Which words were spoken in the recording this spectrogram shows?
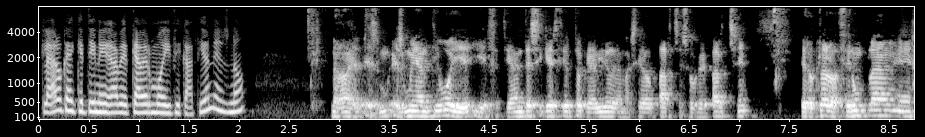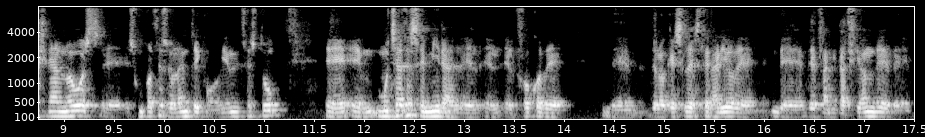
claro que hay que tiene que haber, que haber modificaciones, ¿no? No, es, es muy antiguo y, y, efectivamente sí que es cierto que ha habido demasiado parche sobre parche, pero claro, hacer un plan en general nuevo es, eh, es un proceso lento y como bien dices tú, eh, eh, muchas veces se mira el, el, el foco de, de, de, lo que es el escenario de, de tramitación de,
